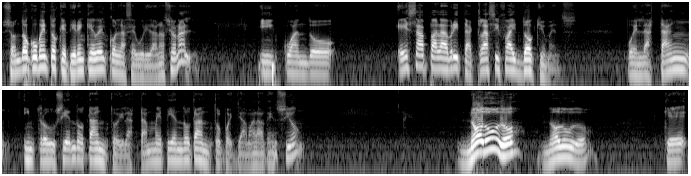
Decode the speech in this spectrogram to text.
Son documentos que tienen que ver con la seguridad nacional. Y cuando esa palabrita classified documents, pues la están introduciendo tanto y la están metiendo tanto, pues llama la atención. No dudo, no dudo que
